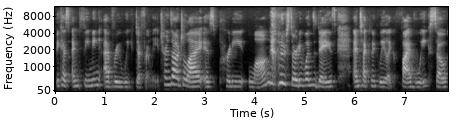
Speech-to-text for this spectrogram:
because I'm theming every week differently. It turns out July is pretty long. There's 31 days and technically like five weeks. So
